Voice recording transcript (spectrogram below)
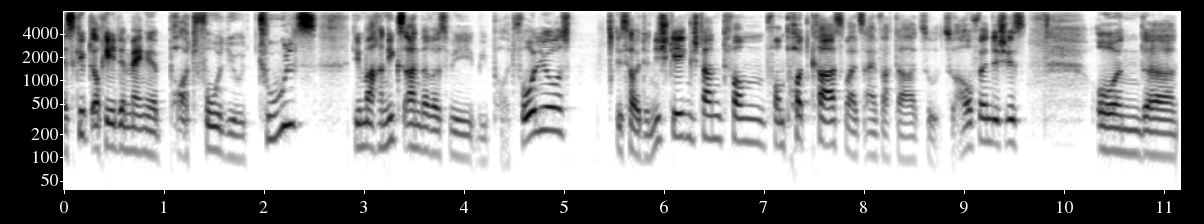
Es gibt auch jede Menge Portfolio-Tools, die machen nichts anderes wie, wie Portfolios. Ist heute nicht Gegenstand vom, vom Podcast, weil es einfach da zu, zu aufwendig ist. Und äh,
